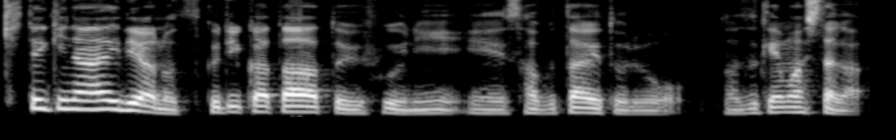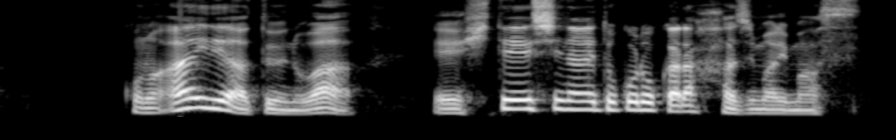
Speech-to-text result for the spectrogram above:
期的なアイデアの作り方というふうに、えー、サブタイトルを名付けましたが、このアイデアというのは、えー、否定しないところから始まります。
